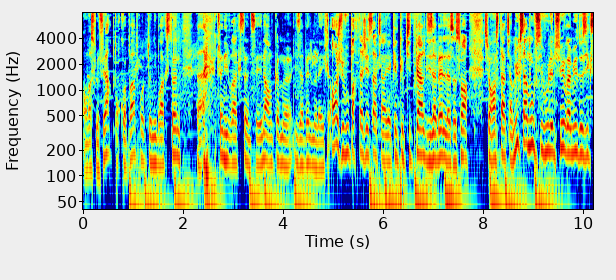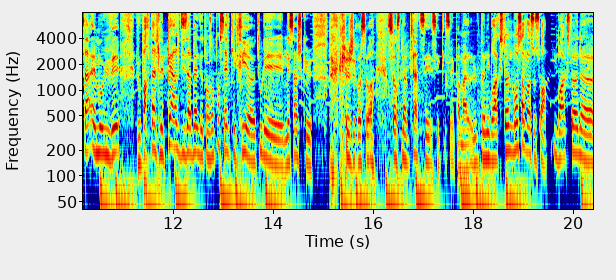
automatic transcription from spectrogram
On va se le faire, pourquoi pas, pour Tony Braxton. Euh, Tony Braxton, c'est énorme comme euh, Isabelle me l'a écrit. Oh, je vais vous partager ça, tiens, il y a quelques petites perles d'Isabelle là ce soir sur Insta. Tiens, Muxa Move si vous voulez me suivre, MU2XA, M-O-U-V. Je vous partage les perles d'Isabelle de temps en temps. C'est elle qui écrit tous les messages que, que je reçois sur Snapchat. C'est, pas mal. Tony Braxton, bon, ça va ce soir. Braxton, euh,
